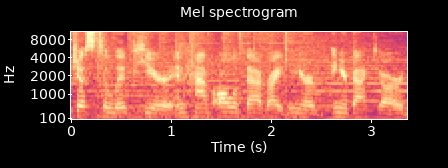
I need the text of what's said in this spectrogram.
just to live here and have all of that right in your in your backyard.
